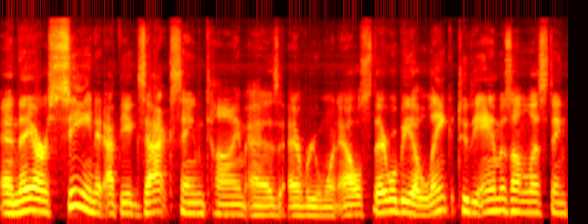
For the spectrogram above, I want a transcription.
and they are seeing it at the exact same time as everyone else. There will be a link to the Amazon listing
